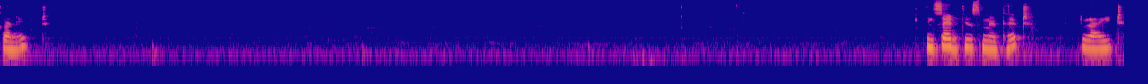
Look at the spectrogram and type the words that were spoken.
connect. Inside this method write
